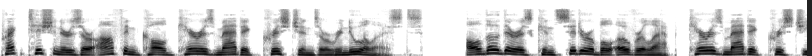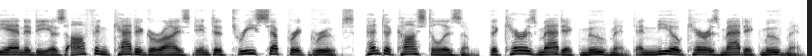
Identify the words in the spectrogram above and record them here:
Practitioners are often called charismatic Christians or renewalists. Although there is considerable overlap, charismatic Christianity is often categorized into three separate groups, Pentecostalism, the Charismatic Movement and Neo-Charismatic Movement.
